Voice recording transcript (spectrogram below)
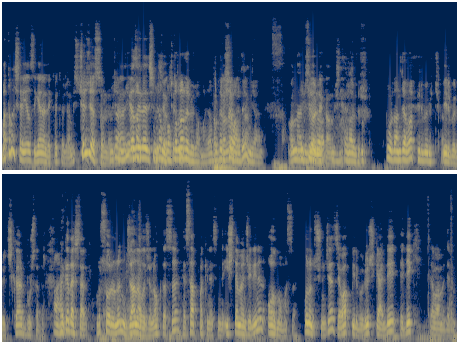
Matematiklerin yazısı genelde kötü hocam. Biz çözüyoruz soruları. Hocam, ya. niye Yazıyla hocam, işimiz hocam yok. doktorlar da çözüyoruz. böyle ama ya. Burada bir şey Doktorlar var da değil mi yani? Onlar bize örnek almışlar. Olabilir. Buradan cevap 1 bölü 3 çıkar. 1 bölü çıkar Bursa'dır. Aynen. Arkadaşlar bu sorunun can alıcı noktası hesap makinesinde işlem önceliğinin olmaması. Bunu düşüneceğiz. Cevap 1 bölü 3 geldi dedik. Devam edelim.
